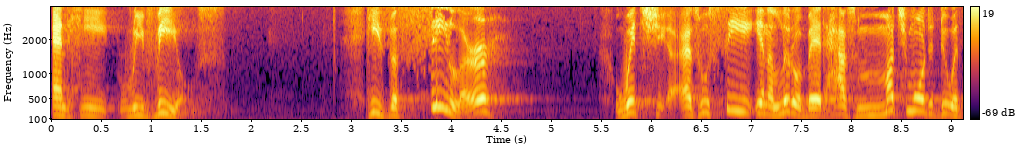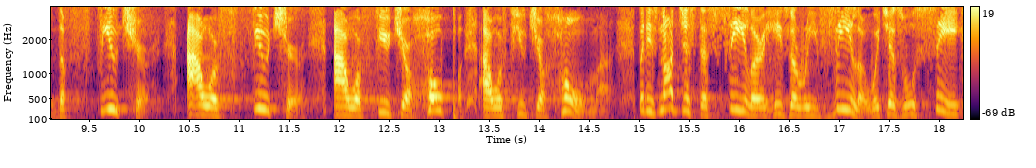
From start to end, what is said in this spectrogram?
and he reveals. He's a sealer which, as we'll see in a little bit, has much more to do with the future our future, our future hope, our future home. But he's not just a sealer, he's a revealer, which, as we'll see,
